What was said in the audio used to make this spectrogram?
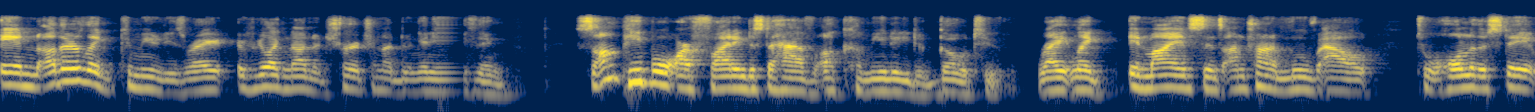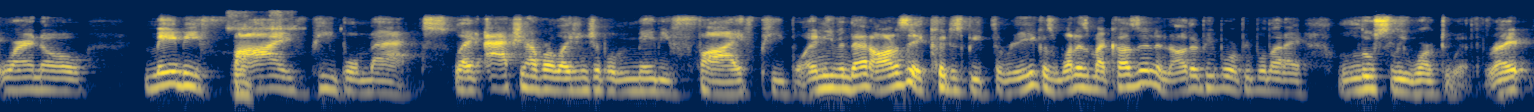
in other like communities, right? If you're like not in a church, you're not doing anything. Some people are fighting just to have a community to go to, right? Like in my instance, I'm trying to move out to a whole other state where I know maybe five people max. Like actually have a relationship with maybe five people. And even then honestly it could just be three because one is my cousin and other people were people that i loosely worked with right?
